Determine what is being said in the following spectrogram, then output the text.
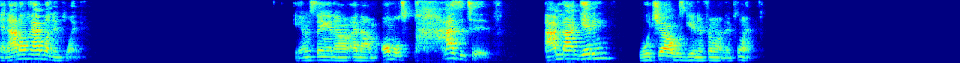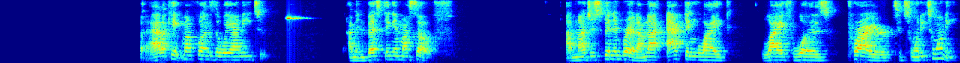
and I don't have unemployment, you know what I'm saying? And I'm almost positive I'm not getting what y'all was getting from unemployment. But I allocate my funds the way I need to. I'm investing in myself. I'm not just spending bread. I'm not acting like life was prior to 2020.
